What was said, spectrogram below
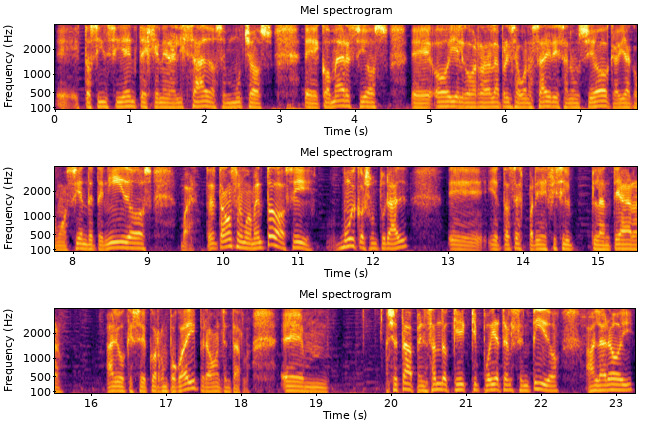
eh, estos incidentes generalizados en muchos eh, comercios. Eh, hoy el gobernador de la provincia de Buenos Aires anunció que había como 100 detenidos. Bueno, entonces estamos en un momento, sí, muy coyuntural. y entonces por difícil plantear algo que se corra un poco ahí, pero vamos a intentarlo. Em, yo estaba pensando que, que podía tener sentido hablar hoy.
